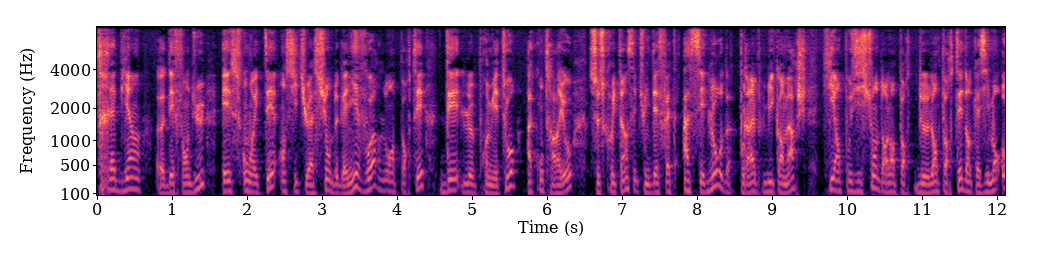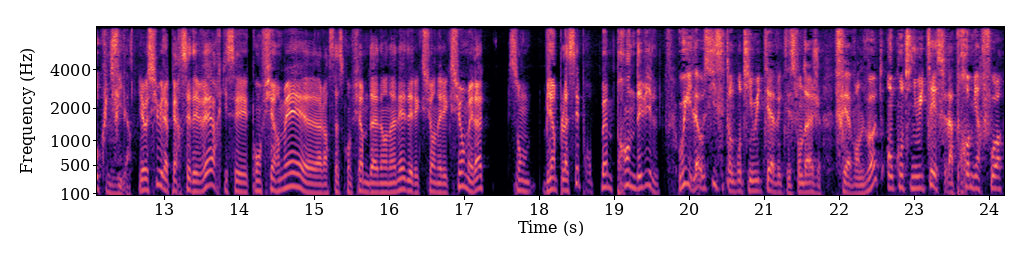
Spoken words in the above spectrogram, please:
très bien défendus et ont été en situation de gagner, voire l'ont emporté dès le premier tour. A contrario, ce scrutin, c'est une défaite assez lourde pour la République en marche, qui est en position de l'emporter dans quasiment aucune ville. Il y a aussi eu la percée des Verts qui s'est confirmée. Euh, alors ça se confirme d'année en année, d'élection en élection, mais là, sont bien placés pour même prendre des villes. Oui, là aussi, c'est en continuité avec les sondages faits avant le vote. En continuité, c'est la première fois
